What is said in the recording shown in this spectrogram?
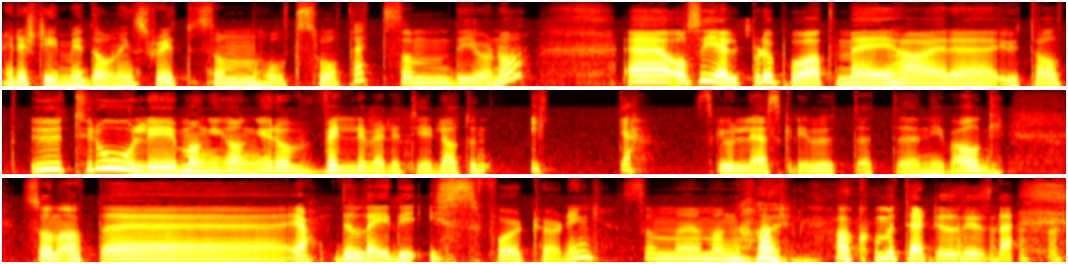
regime i Downing Street som holdt så tett som de gjør nå. Eh, og så hjelper det på at May har uh, uttalt utrolig mange ganger og veldig veldig tydelig at hun ikke skulle skrive ut et uh, nyvalg. Sånn at uh, ja, the lady is for turning, som uh, mange har, har, kommentert i det siste.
